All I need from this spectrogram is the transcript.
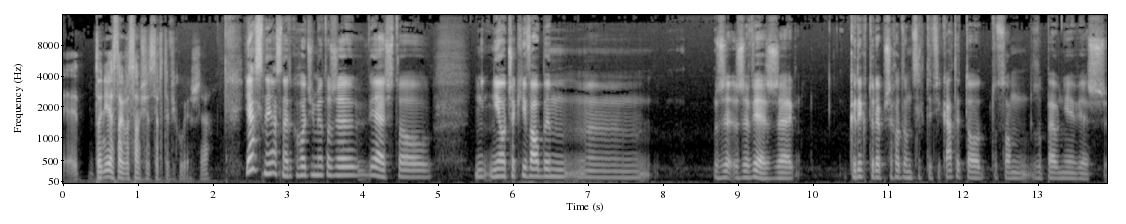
e, to nie jest tak, że sam się certyfikujesz, nie? Jasne, jasne, tylko chodzi mi o to, że wiesz, to nie oczekiwałbym, mm, że, że wiesz, że gry, które przechodzą certyfikaty, to, to są zupełnie, wiesz,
